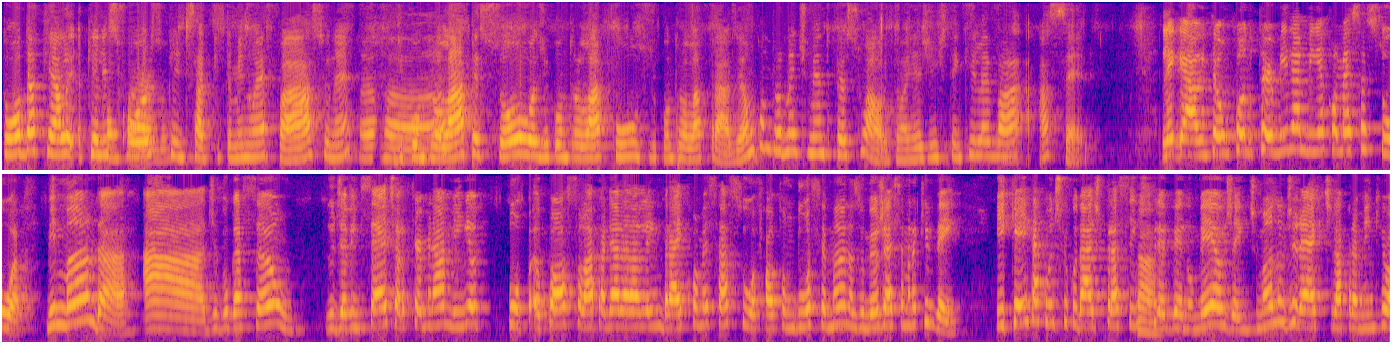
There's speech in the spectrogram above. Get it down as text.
todo aquela, aquele Concordo. esforço que a gente sabe que também não é fácil, né? Uhum. De controlar pessoas, de controlar custos, de controlar prazo. É um comprometimento pessoal, então aí a gente tem que levar a sério. Legal, então quando termina a minha, começa a sua. Me manda a divulgação do dia 27, a hora que terminar a minha, eu, eu posto lá pra galera lembrar e começar a sua. Faltam duas semanas, o meu já é semana que vem. E quem tá com dificuldade para se tá. inscrever tá. no meu, gente, manda um direct lá para mim que eu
